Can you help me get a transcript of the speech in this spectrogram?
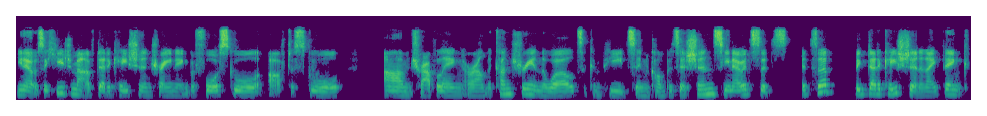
you know, it was a huge amount of dedication and training before school, after school, um, traveling around the country and the world to compete in competitions. You know, it's it's it's a big dedication. And I think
